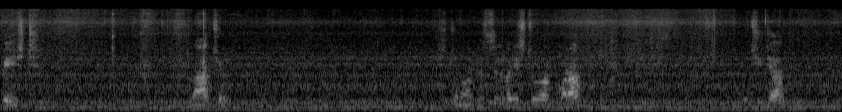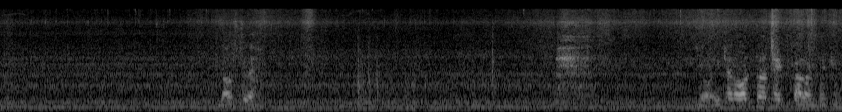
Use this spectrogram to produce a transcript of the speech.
পেস্ট। আচল স্টোন ওয়ার্ক সিলভার করা। কুচিটা। ব্লাউজটা দেখো। এটার অল্টারনেট কালার দেখেন।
